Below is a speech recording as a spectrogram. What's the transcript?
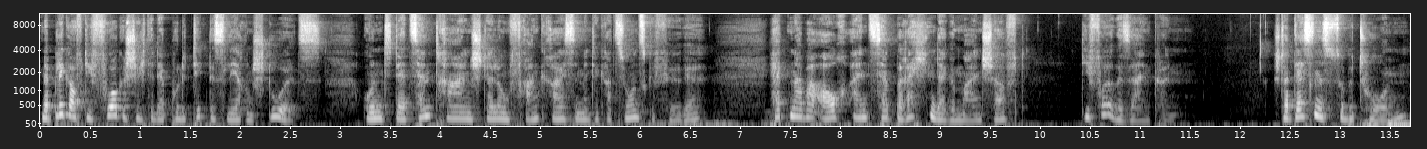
Mit Blick auf die Vorgeschichte der Politik des leeren Stuhls und der zentralen Stellung Frankreichs im Integrationsgefüge hätten aber auch ein Zerbrechen der Gemeinschaft die Folge sein können. Stattdessen ist zu betonen,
